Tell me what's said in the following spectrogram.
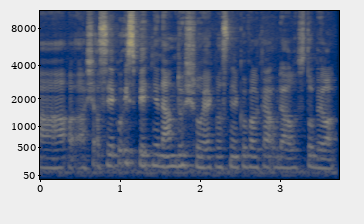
A až asi jako i zpětně nám došlo, jak vlastně jako velká událost to byla,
